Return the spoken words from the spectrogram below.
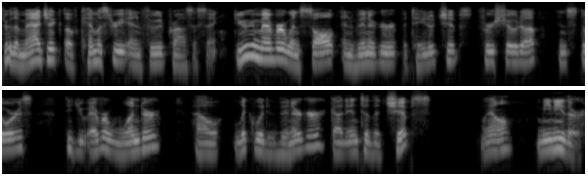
Through the magic of chemistry and food processing. Do you remember when salt and vinegar potato chips first showed up in stores? Did you ever wonder how liquid vinegar got into the chips? Well, me neither.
